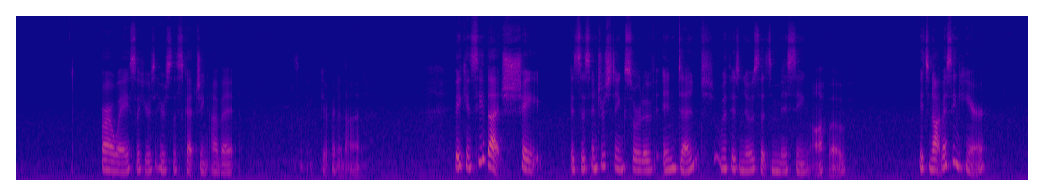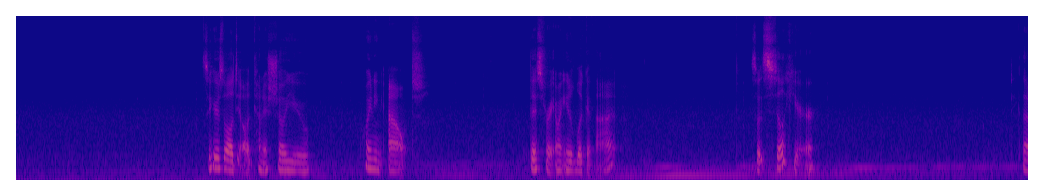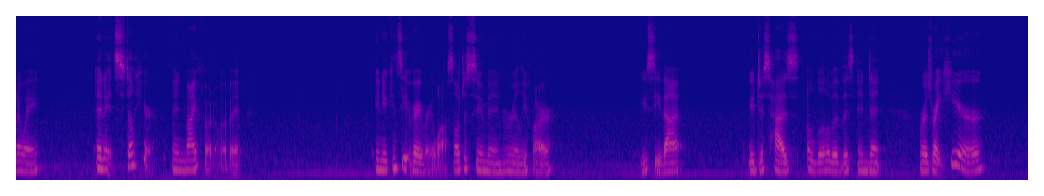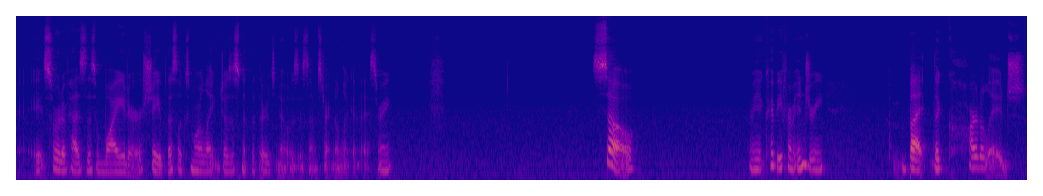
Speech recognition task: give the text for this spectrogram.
far away. So here's here's the sketching of it. So let me get rid of that. But you can see that shape. It's this interesting sort of indent with his nose that's missing off of. It's not missing here. So here's what I'll do. I'll kind of show you pointing out this right. I want you to look at that. So it's still here. Take that away. And it's still here in my photo of it. And you can see it very, very well. So I'll just zoom in really far. You see that? It just has a little bit of this indent. Whereas right here, it sort of has this wider shape. This looks more like Joseph Smith III's nose as I'm starting to look at this, right? So, I mean, it could be from injury, but the cartilage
